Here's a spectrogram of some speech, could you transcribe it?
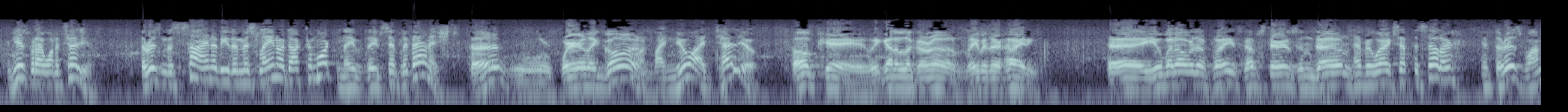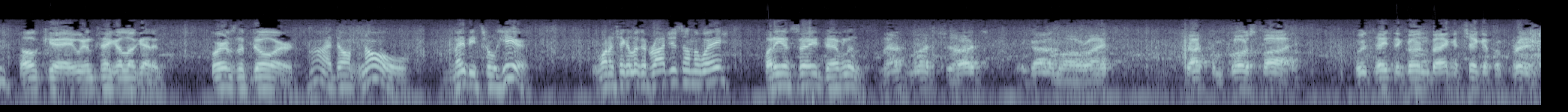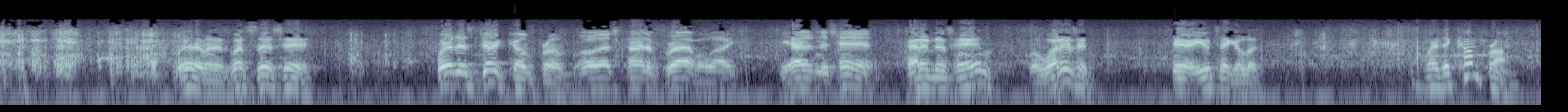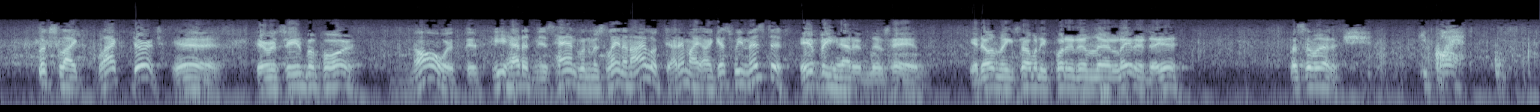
And here's what I want to tell you. There isn't a sign of either Miss Lane or Dr. Morton. They've, they've simply vanished. Huh? Well, where are they Well, going? if I knew, I'd tell you. Okay, we gotta look around. Maybe they're hiding. Uh, you been over the place, upstairs and down? Everywhere except the cellar, if there is one. Okay, we'll take a look at it. Where's the door? Oh, I don't know. Maybe through here. You want to take a look at Rogers on the way? What do you say, Devlin? Not much, Sarge. We got him all right. Shot from close by. We'll take the gun back and check it for prints. Wait a minute. What's this here? Where'd this dirt come from? Oh, that's kind of gravel like. He had it in his hand. Had it in his hand? Well, what is it? Here, you take a look. Where'd it come from? Looks like black dirt. Yeah. You ever seen it before? No, if, if he had it in his hand when Miss Lane and I looked at him, I, I guess we missed it. If he had it in his hand. You don't think somebody put it in there later, do you? What's the matter? Shh. Keep quiet.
